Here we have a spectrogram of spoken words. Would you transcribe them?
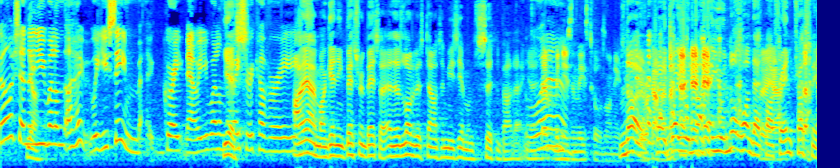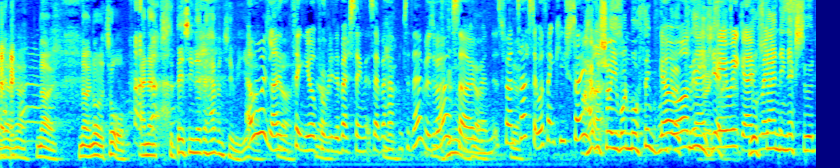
Gosh, and Yeah. are you well on? I hope. Well, you seem great now. Are you well on the way to recovery? I am. I'm getting better and better, and a lot of it's down to the museum. I'm certain about that. Yeah. Wow. They haven't been using these tools on you. No, no. Joe, you would not, you would not want that, So, my yeah. friend. Trust me. Yeah, no, no, no, not at all. And it's the best thing that ever happened to me. Yeah, I always like, yeah, think you're yeah. probably the best thing that's ever happened to them as well. who knows, so, yeah, and it's yeah. fantastic. Well, thank you so I much. I have to show you one more thing before Go we go, on please. then. Yes. Here we go. You're Make standing us- next to it.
